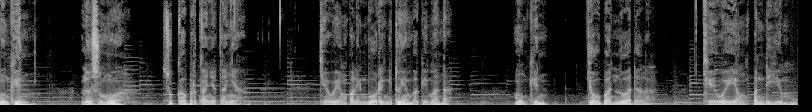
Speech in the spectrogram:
Mungkin lo semua suka bertanya-tanya, cewek yang paling boring itu yang bagaimana? Mungkin jawaban lo adalah cewek yang pendiam.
